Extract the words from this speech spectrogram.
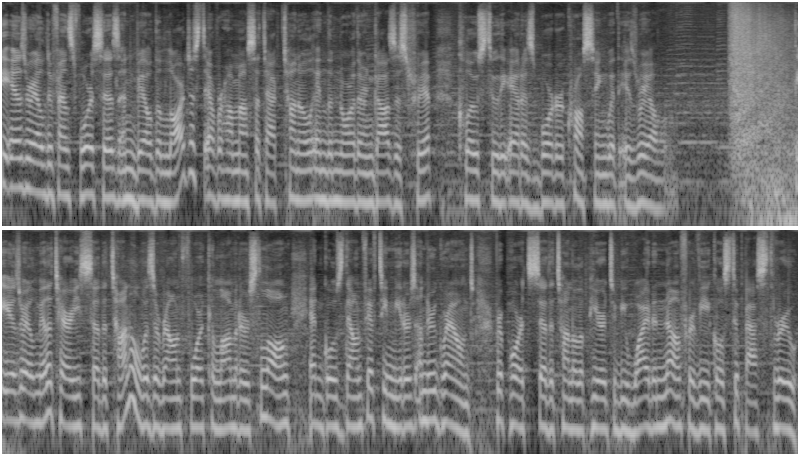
The Israel Defense Forces unveiled the largest ever Hamas attack tunnel in the northern Gaza Strip, close to the Erez border crossing with Israel. The Israel military said the tunnel was around 4 kilometers long and goes down 50 meters underground. Reports said the tunnel appeared to be wide enough for vehicles to pass through.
